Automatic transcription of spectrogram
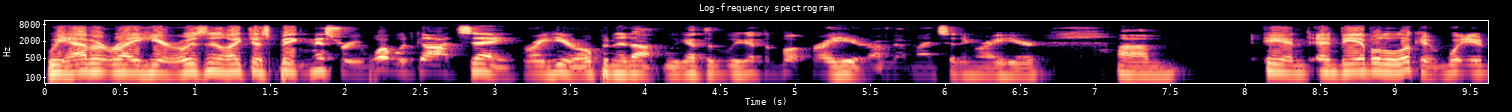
We have it right here. Isn't it like this big mystery? What would God say? Right here. Open it up. We got the we got the book right here. I've got mine sitting right here, um, and and be able to look at what it,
